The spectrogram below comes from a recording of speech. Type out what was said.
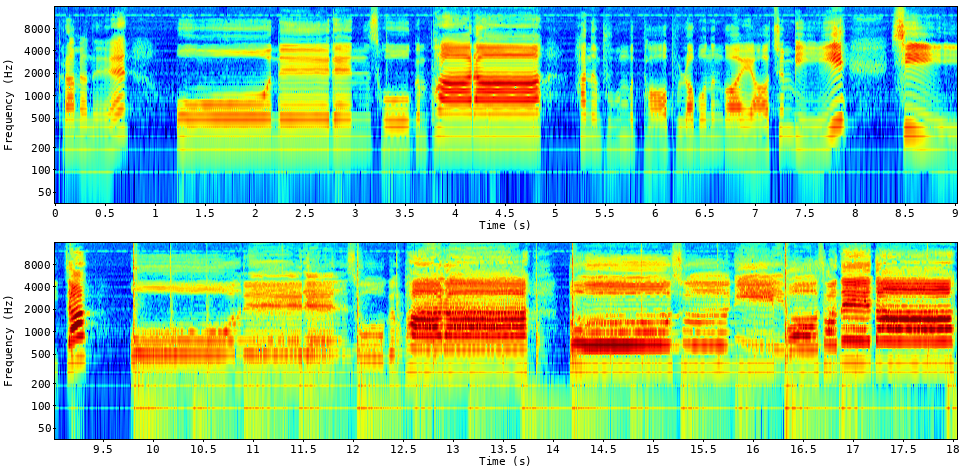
그러면은 오늘은 소금 팔아 하는 부분부터 불러보는 거예요. 준비 시작. 오늘은 소금 팔아 또 순이 벗어내다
